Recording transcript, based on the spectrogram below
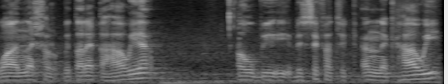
والنشر بطريقة هاوية أو بصفتك أنك هاوي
